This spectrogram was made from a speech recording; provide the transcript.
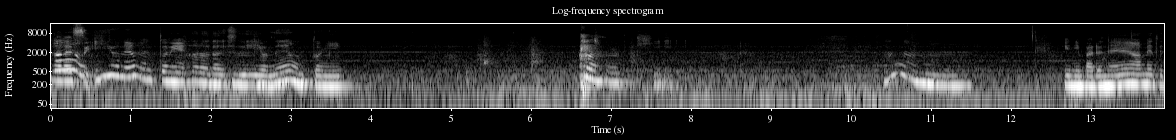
パラダイスいいよね本当に。パラダイスいいよね、本当にうん。ユニバルね雨で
